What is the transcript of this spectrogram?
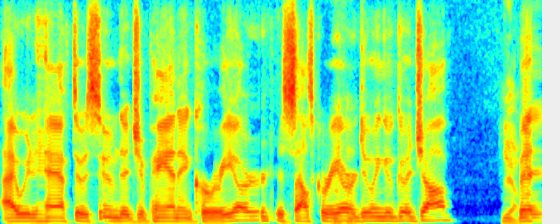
I would have to assume that Japan and Korea, or South Korea, mm-hmm. are doing a good job. Yeah. But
